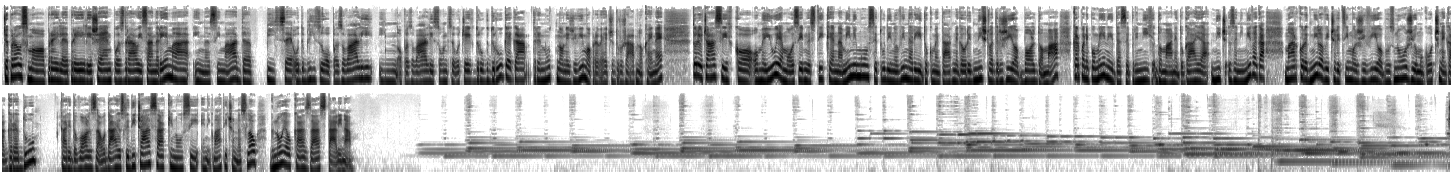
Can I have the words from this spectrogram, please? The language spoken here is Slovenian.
Čeprav smo prejle prejeli še en pozdrav iz Sanrema in Sima, da bi se od blizu opazovali in opazovali sonce v očeh drug drugega, trenutno ne živimo preveč družabno, kaj ne. Torej včasih, ko omejujemo osebne stike na minimum, se tudi novinari dokumentarnega uredništva držijo bolj doma, kar pa ne pomeni, da se pri njih doma ne dogaja nič zanimivega. Marko Redmilovič recimo živi ob vznožju mogočnega gradu, kar je dovolj za odajo sledi časa, ki nosi enigmatičen naslov Gnojevka za Stalina.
